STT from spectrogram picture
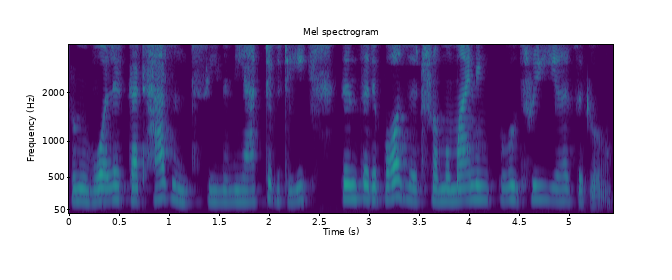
from a wallet that hasn't seen any activity since a deposit from a mining pool three years ago.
